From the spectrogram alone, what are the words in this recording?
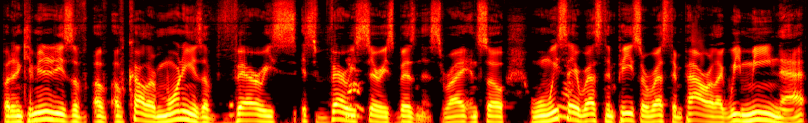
but in communities of, of, of color, mourning is a very, it's very yeah. serious business, right? And so when we yeah. say rest in peace or rest in power, like we mean that.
